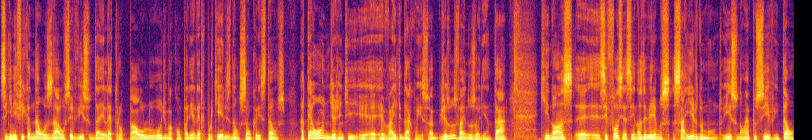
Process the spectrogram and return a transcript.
significa não usar o serviço da Eletropaulo ou de uma companhia elétrica porque eles não são cristãos? Até onde a gente é, é, vai lidar com isso? Jesus vai nos orientar que nós, é, se fosse assim, nós deveríamos sair do mundo. E isso não é possível. Então,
